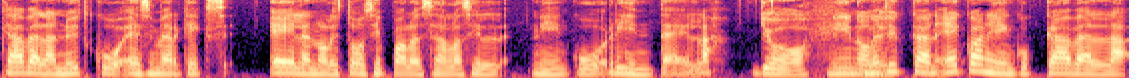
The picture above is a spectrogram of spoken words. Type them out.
kävellä nyt, kun esimerkiksi eilen oli tosi paljon sellaisilla niin kuin rinteillä. Joo, niin Mä oli. tykkään eka niin kuin kävellä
